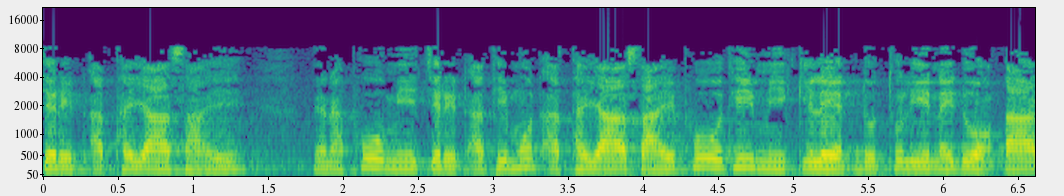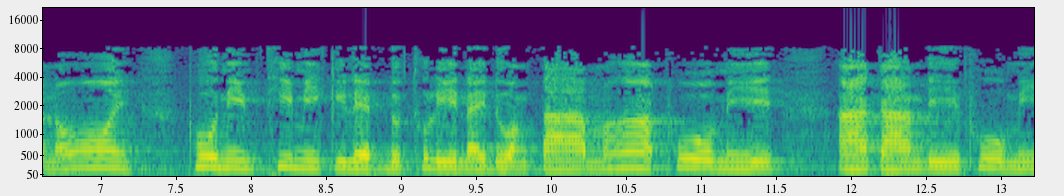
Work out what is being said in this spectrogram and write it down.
จริตอัธยาศัยเนี่ยนะผู้มีจริตอธิมุตอัธยาศัยผู้ที่มีกิเลสดุจทุลีในดวงตาน้อย ผู้นี้ที่มีกิเลสดุจทุลีในดวงตามาก ผู้มี อาการดีผู้มี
